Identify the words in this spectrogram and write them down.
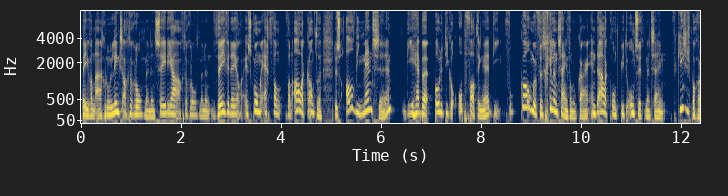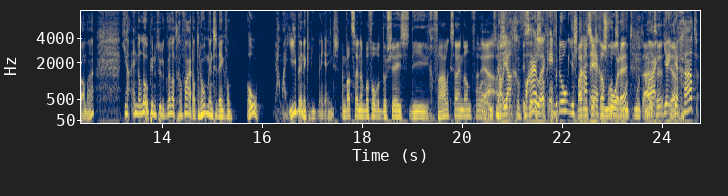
PvdA GroenLinks-achtergrond, met een CDA-achtergrond, met een VVD-achtergrond. Ze komen echt van, van alle kanten. Dus al die mensen, die hebben politieke opvattingen die volkomen verschillend zijn van elkaar. En dadelijk komt Pieter Omtzigt met zijn verkiezingsprogramma. Ja, en dan loop je natuurlijk wel het gevaar dat een hoop mensen denken van... Oh, ja, maar hier ben ik het niet mee eens. En wat zijn dan bijvoorbeeld dossiers die gevaarlijk zijn dan voor Ja, ons? Nou ja, Is- is- is- gevaarlijk. of- ik bedoel, je staat ergens moet- voor, hè. moet- moet maar je, ja. je gaat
